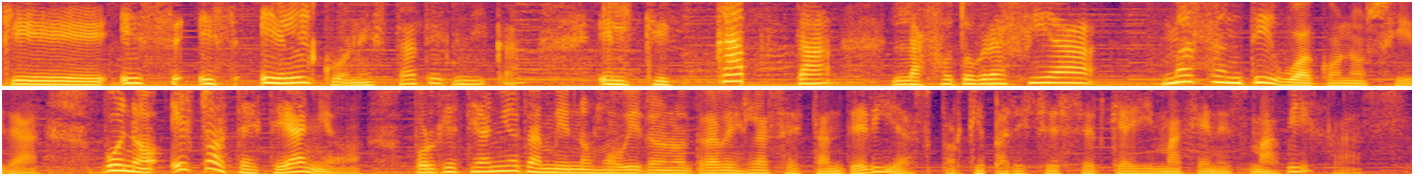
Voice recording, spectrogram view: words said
que es, es él con esta técnica el que capta la fotografía más antigua conocida. Bueno, esto hasta este año, porque este año también nos movieron otra vez las estanterías, porque parece ser que hay imágenes más viejas.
